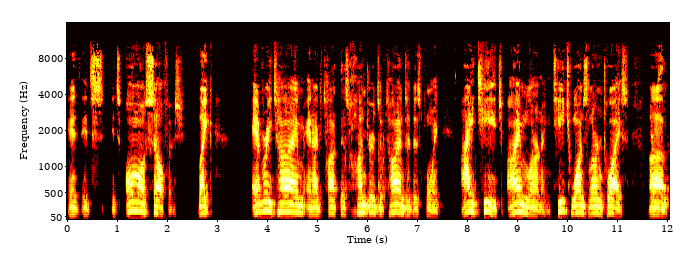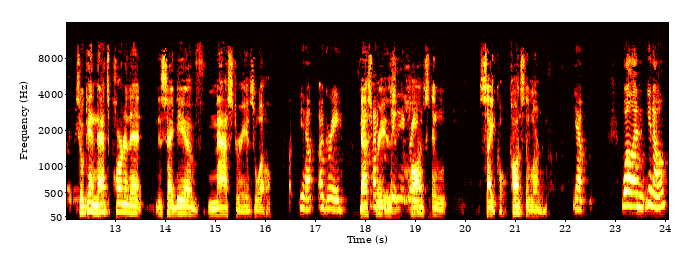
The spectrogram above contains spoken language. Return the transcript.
And it's, it's almost selfish. Like every time, and I've taught this hundreds of times at this point, I teach, I'm learning. Teach once, learn twice. Um, so again, that's part of that, this idea of mastery as well. Yeah, agree. Mastery completely is agree. constant cycle, constant learning. Yep. Well, and you know,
